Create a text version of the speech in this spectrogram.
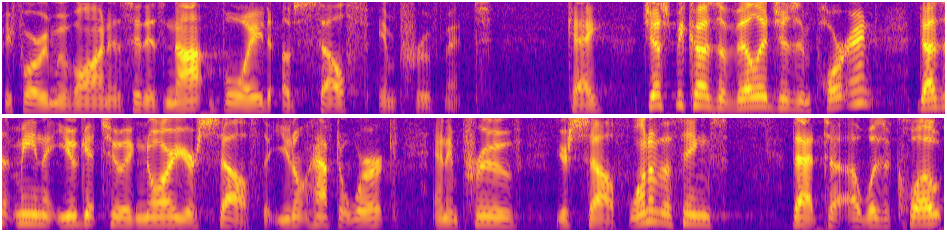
before we move on, is it is not void of self improvement. Okay? Just because a village is important doesn't mean that you get to ignore yourself, that you don't have to work and improve yourself. One of the things that uh, was a quote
